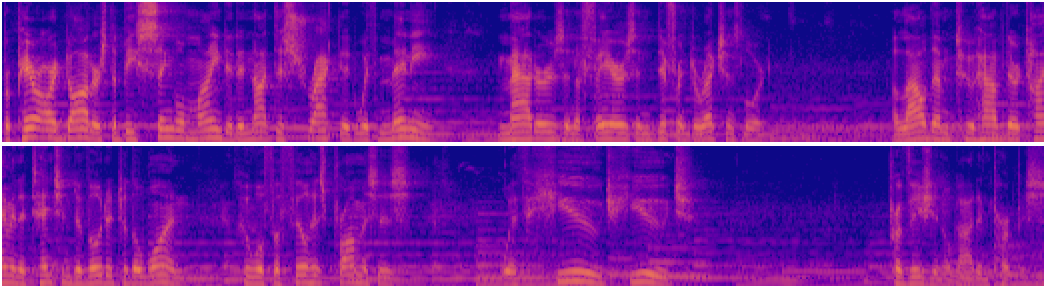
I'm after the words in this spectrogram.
Prepare our daughters to be single minded and not distracted with many matters and affairs in different directions, Lord. Allow them to have their time and attention devoted to the one who will fulfill his promises with huge, huge provision, oh God, and purpose.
